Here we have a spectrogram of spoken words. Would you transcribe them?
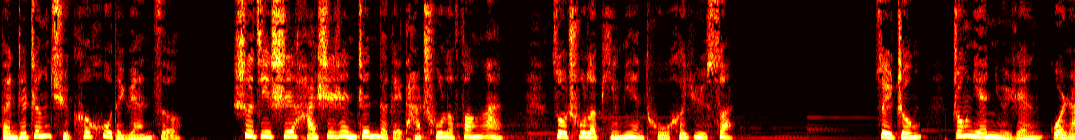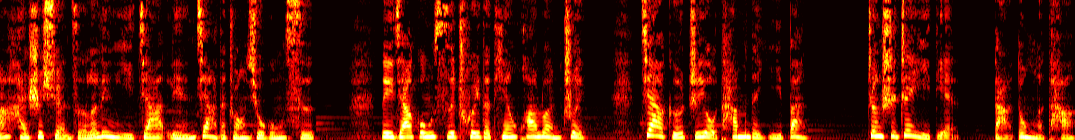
本着争取客户的原则，设计师还是认真的给他出了方案，做出了平面图和预算。最终，中年女人果然还是选择了另一家廉价的装修公司。那家公司吹得天花乱坠。价格只有他们的一半，正是这一点打动了他。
